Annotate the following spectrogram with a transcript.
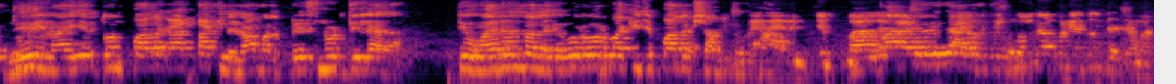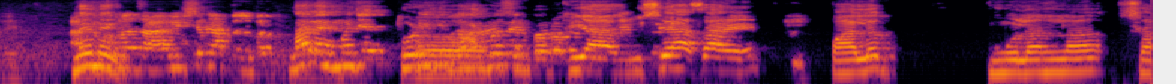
तुम्ही ना एक दोन पालक आत टाकले ना आम्हाला प्रेस नोट दिला ना. ते व्हायरल झालं का? बरोबर बाकीचे पालक शांत होते. नाही, ते आयुष्य आपल्याला बरोबर. म्हणजे थोडी अं, धाक बसेल. बरोबर. की हा विषय असा आहे पालक मुलांना शा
